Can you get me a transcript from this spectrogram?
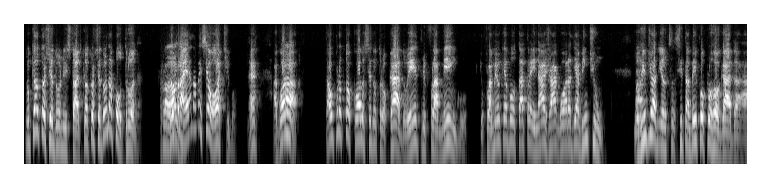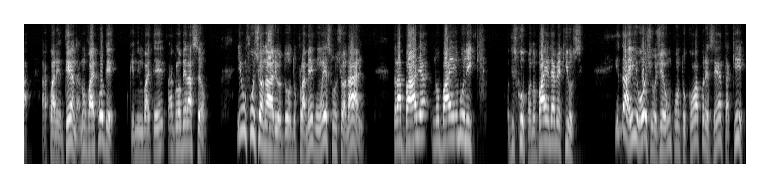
não quer o torcedor no estádio, quer o torcedor na poltrona. Então, para ela, vai ser ótimo, né? Agora, está um protocolo sendo trocado entre Flamengo, que o Flamengo quer voltar a treinar já agora, dia 21. No Rio de Janeiro, se também for prorrogada a, a quarentena, não vai poder, porque não vai ter aglomeração. E um funcionário do, do Flamengo, um ex-funcionário, trabalha no Bayern Munique. Desculpa, no Bayern Leverkusen. E daí, hoje, o G1.com apresenta aqui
